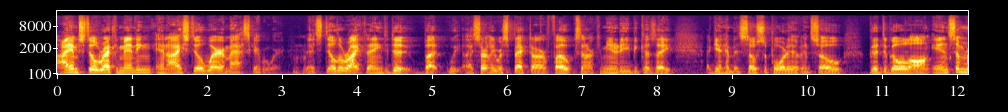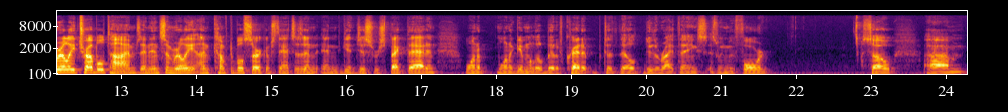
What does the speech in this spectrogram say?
I am still recommending, and I still wear a mask everywhere. It's still the right thing to do. But we, I certainly respect our folks and our community because they, again, have been so supportive and so good to go along in some really troubled times and in some really uncomfortable circumstances. And, and again, just respect that and want to want to give them a little bit of credit to they'll do the right things as we move forward. So, um,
